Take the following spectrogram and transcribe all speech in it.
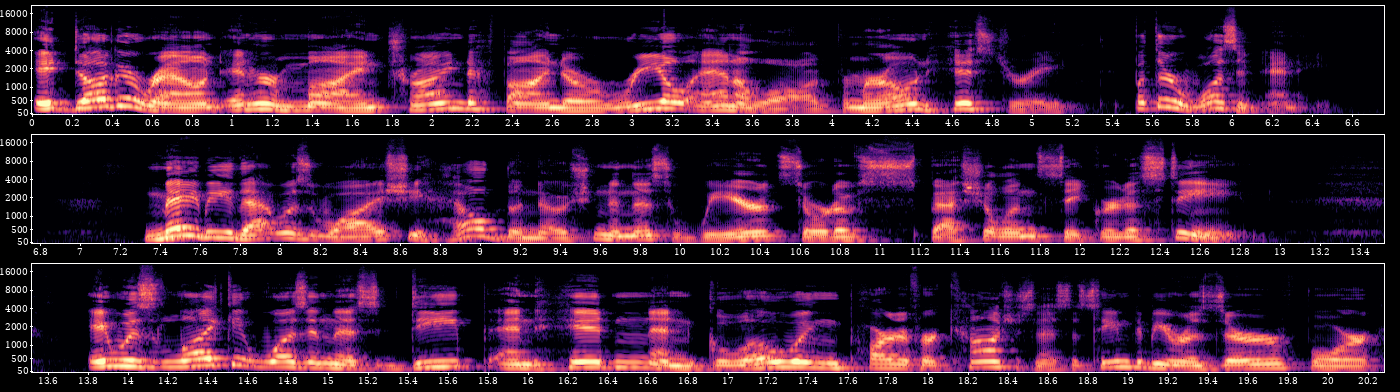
It dug around in her mind trying to find a real analog from her own history, but there wasn't any. Maybe that was why she held the notion in this weird sort of special and secret esteem. It was like it was in this deep and hidden and glowing part of her consciousness that seemed to be reserved for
